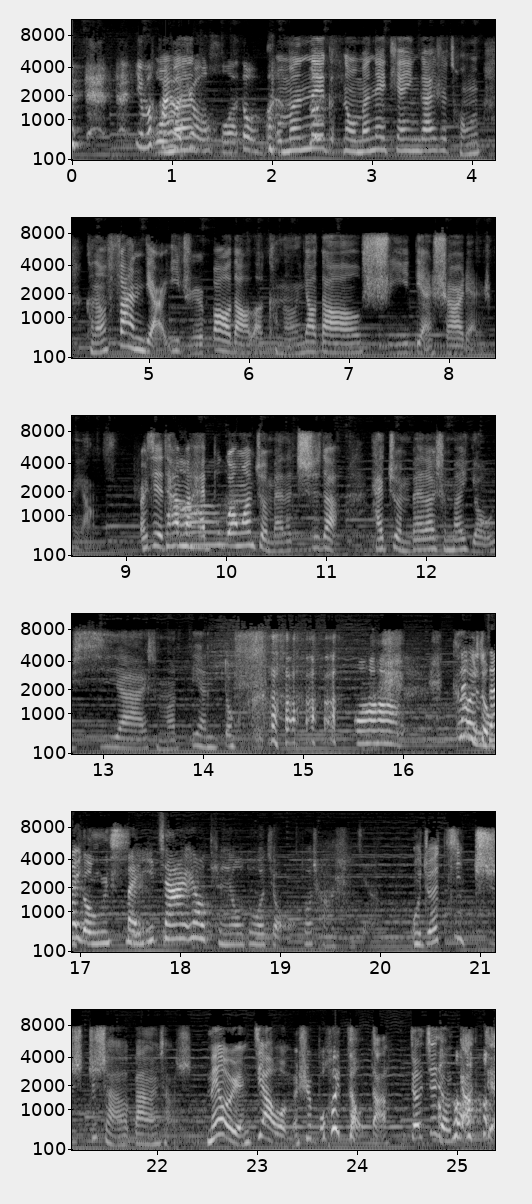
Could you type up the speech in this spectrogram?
你们还有这种活动吗？我们那个，我们那天应该是从可能饭点儿一直报到了，可能要到十一点、十二点这个样子。而且他们还不哦光光准备了吃的，还准备了什么游戏啊、什么电动，哇，各种东西。每一家要停留多久？多长时间？我觉得进至至少要半个小时，没有人叫我们是不会走的，就这种感 觉。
